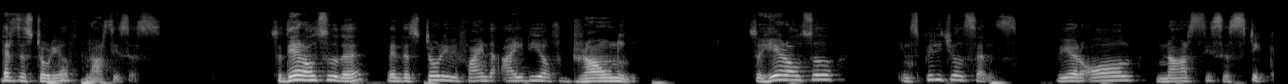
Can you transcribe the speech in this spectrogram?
That's the story of Narcissus. So there also the then the story we find the idea of drowning. So, here also, in spiritual sense, we are all narcissistic.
